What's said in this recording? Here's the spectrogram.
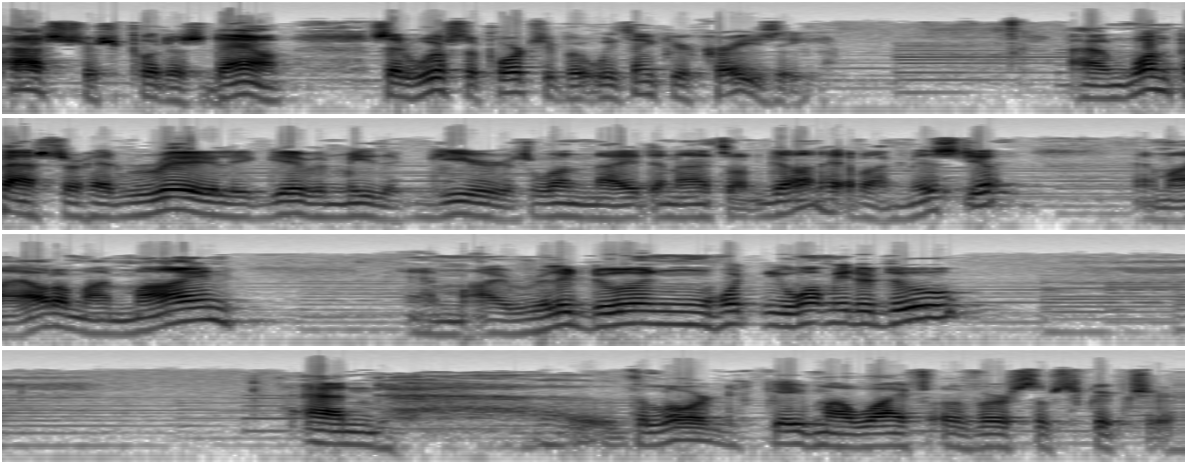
Pastors put us down. Said, We'll support you, but we think you're crazy. And one pastor had really given me the gears one night, and I thought, God, have I missed you? Am I out of my mind? Am I really doing what you want me to do? And uh, the Lord gave my wife a verse of Scripture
